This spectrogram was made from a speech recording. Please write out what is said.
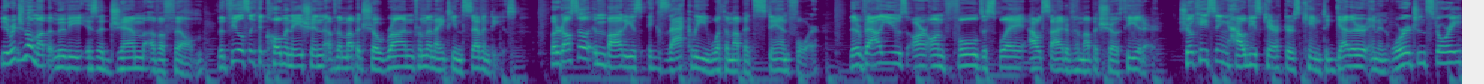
The original Muppet movie is a gem of a film that feels like the culmination of the Muppet Show run from the 1970s, but it also embodies exactly what the Muppets stand for. Their values are on full display outside of the Muppet Show theater. Showcasing how these characters came together in an origin story,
